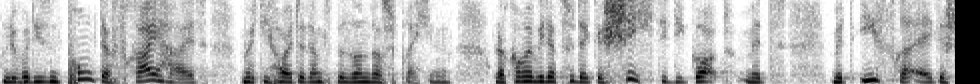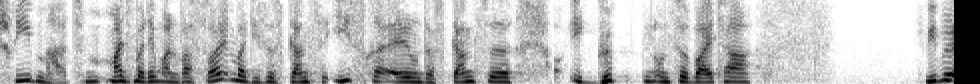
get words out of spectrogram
Und über diesen Punkt der Freiheit möchte ich heute ganz besonders sprechen. Und da kommen wir wieder zu der Geschichte, die Gott mit, mit Israel geschrieben hat. Manchmal denkt man, was soll immer dieses ganze Israel und das ganze Ägypten und so weiter. Die Bibel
